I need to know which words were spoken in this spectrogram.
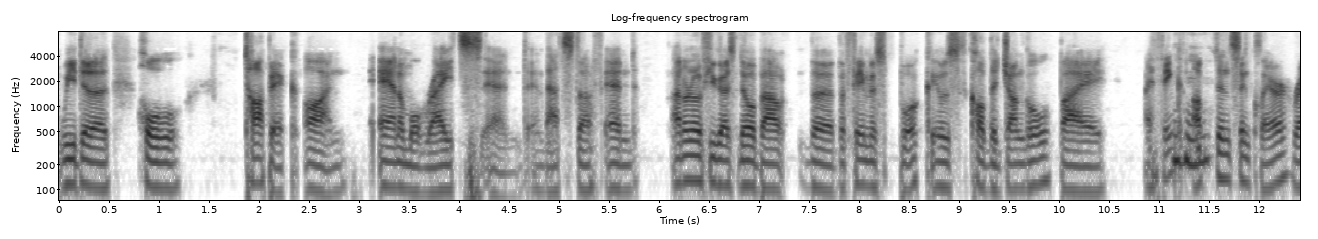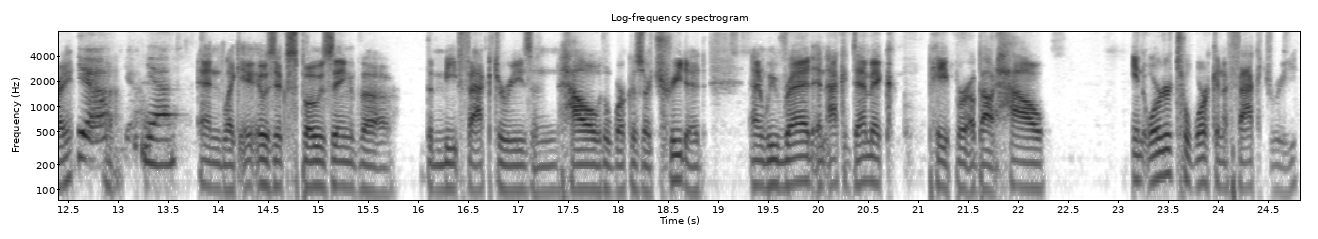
we did a whole topic on animal rights and and that stuff. And I don't know if you guys know about the the famous book. It was called The Jungle by I think Mhm. Upton Sinclair, right? Yeah, Yeah. yeah. Yeah. and like it, it was exposing the the meat factories and how the workers are treated and we read an academic paper about how in order to work in a factory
